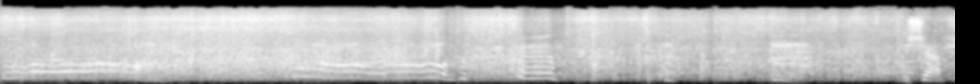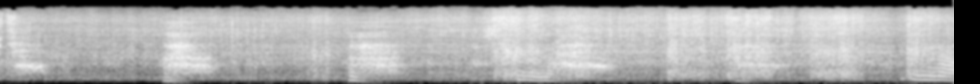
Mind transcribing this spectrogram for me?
Whoa! Whoa! Geschafft. No.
